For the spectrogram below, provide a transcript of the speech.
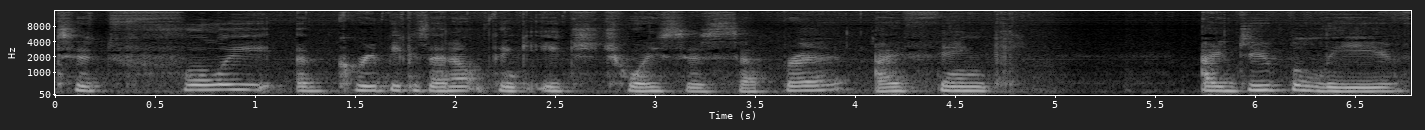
to fully agree because I don't think each choice is separate. I think I do believe,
